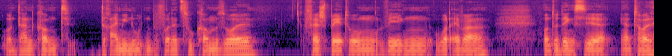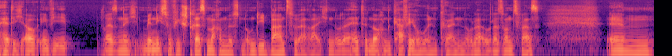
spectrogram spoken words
Und dann kommt drei Minuten, bevor der Zug kommen soll, Verspätung wegen whatever. Und du denkst dir, ja toll, hätte ich auch irgendwie, weiß nicht, mir nicht so viel Stress machen müssen, um die Bahn zu erreichen. Oder hätte noch einen Kaffee holen können oder, oder sonst was. Ähm,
